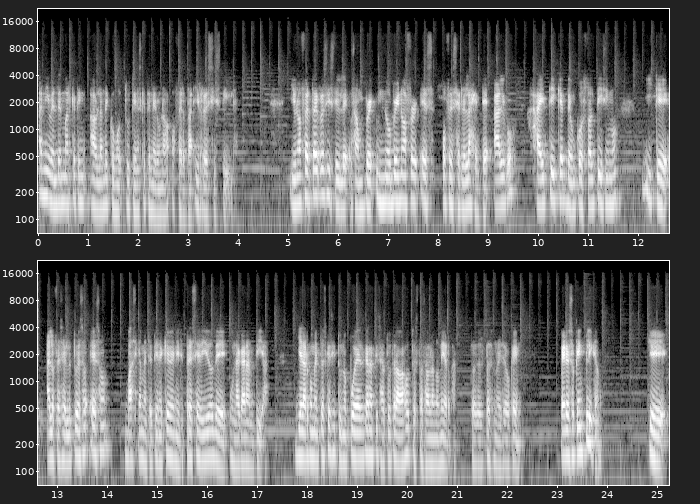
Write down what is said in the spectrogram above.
a nivel de marketing, hablan de cómo tú tienes que tener una oferta irresistible. Y una oferta irresistible, o sea, un, no-brain offer es ofrecerle a la gente algo high ticket de un costo altísimo y que al ofrecerle tú eso, eso básicamente tiene que venir precedido de una garantía. Y el argumento es que si tú no puedes garantizar tu trabajo, tú estás hablando mierda. Entonces, pues uno dice, ok. Pero eso qué implica? Que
